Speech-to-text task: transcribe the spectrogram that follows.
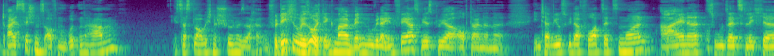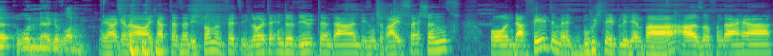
drei Sessions auf dem Rücken haben, ist das, glaube ich, eine schöne Sache. Und für dich sowieso, ich denke mal, wenn du wieder hinfährst, wirst du ja auch deine Interviews wieder fortsetzen wollen. Eine zusätzliche Runde gewonnen. Ja, genau. Ich habe tatsächlich 45 Leute interviewt dann da in diesen drei Sessions. Und da fehlte mir buchstäblich ein paar. Also von daher,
